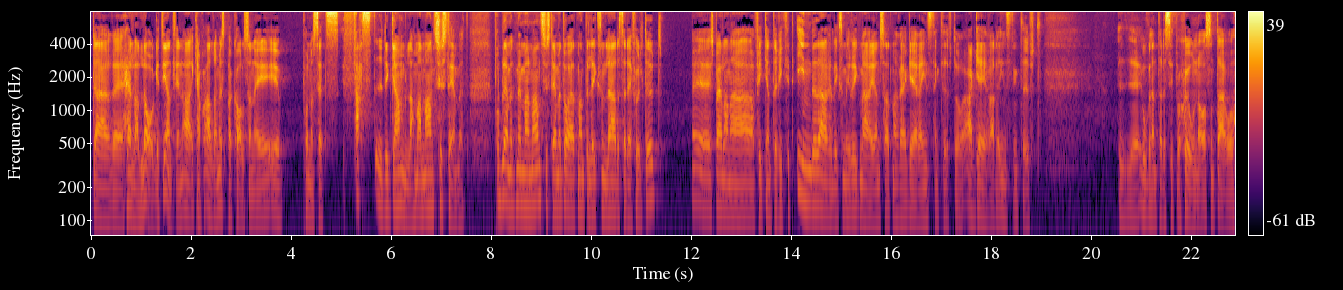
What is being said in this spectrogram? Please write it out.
Där hela laget egentligen, kanske allra mest Per Karlsson, är, är på något sätt fast i det gamla man-man-systemet. Problemet med man-man-systemet var att man inte liksom lärde sig det fullt ut. Eh, spelarna fick inte riktigt in det där liksom i ryggmärgen så att man reagerade instinktivt och agerade instinktivt i eh, oväntade situationer och sånt där. Och,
